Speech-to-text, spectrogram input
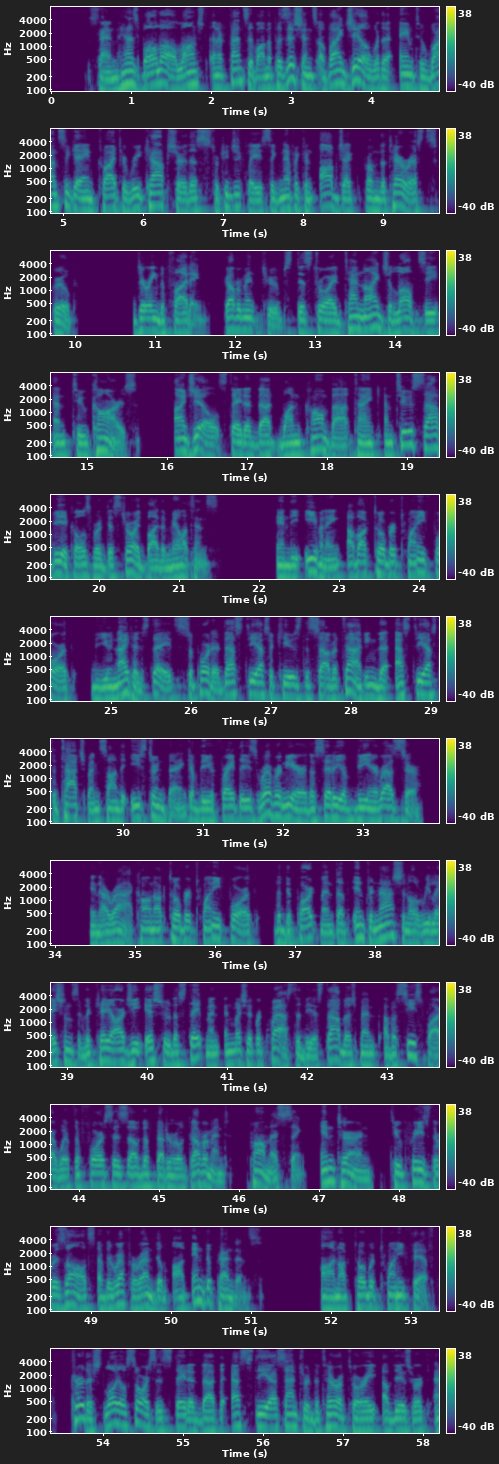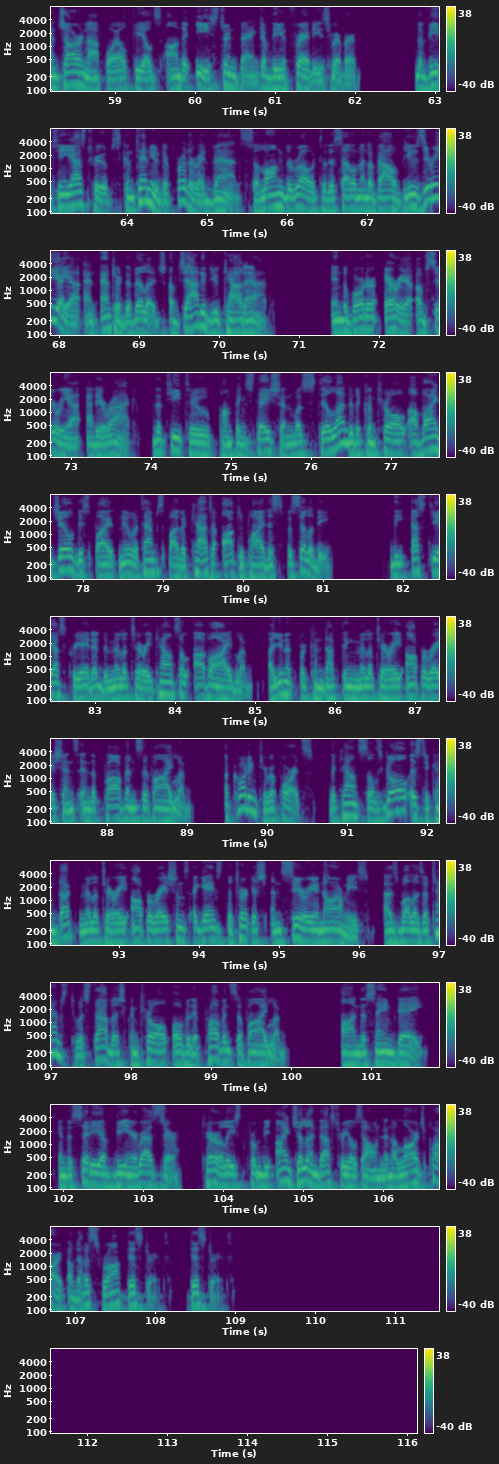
Sen Hezbollah launched an offensive on the positions of ISIL with the aim to once again try to recapture this strategically significant object from the terrorists group. During the fighting, government troops destroyed 10 ISIL and two cars. ISIL stated that one combat tank and two SA vehicles were destroyed by the militants. In the evening of October 24, the United States-supported SDF accused the of attacking the SDF detachments on the eastern bank of the Euphrates River near the city of Deir ez-Zor. In Iraq on October 24, the Department of International Relations of the KRG issued a statement in which it requested the establishment of a ceasefire with the forces of the federal government, promising, in turn, to freeze the results of the referendum on independence. On October 25, Kurdish loyal sources stated that the SDF entered the territory of the Izraq and Jarnaf oil fields on the eastern bank of the Euphrates River. The VTS troops continued to further advance along the road to the settlement of Al-Buziriya and entered the village of Jadid Uqadat. In the border area of Syria and Iraq, the T2 pumping station was still under the control of ISIL despite new attempts by the KA to occupy this facility the SDF created the Military Council of Idlib, a unit for conducting military operations in the province of Idlib. According to reports, the council's goal is to conduct military operations against the Turkish and Syrian armies, as well as attempts to establish control over the province of Idlib. On the same day, in the city of Deir ez-Zor, East from the ISIL industrial zone in a large part of the Hasrat district, district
